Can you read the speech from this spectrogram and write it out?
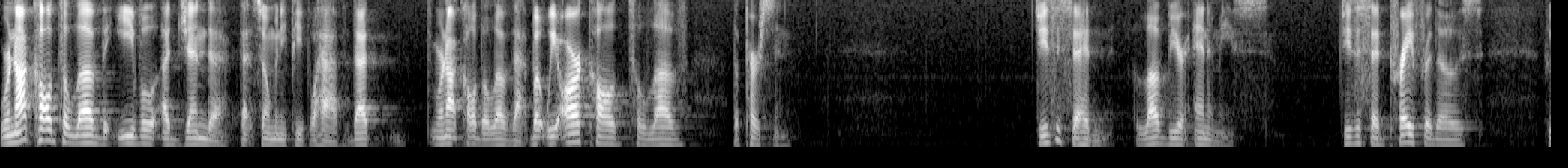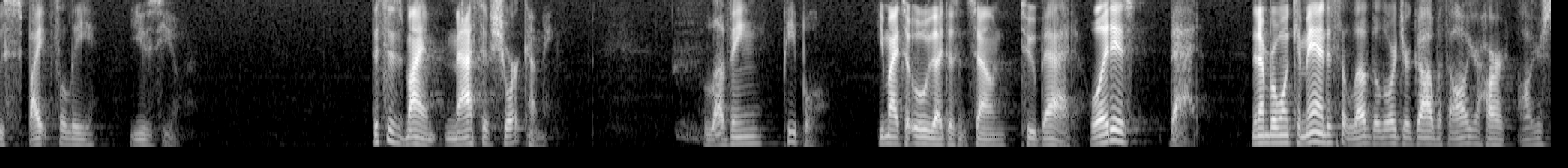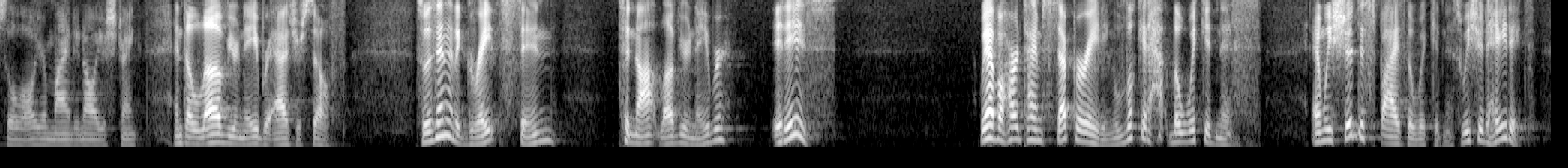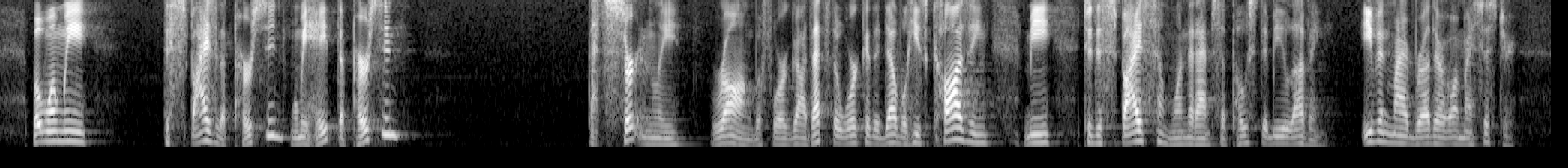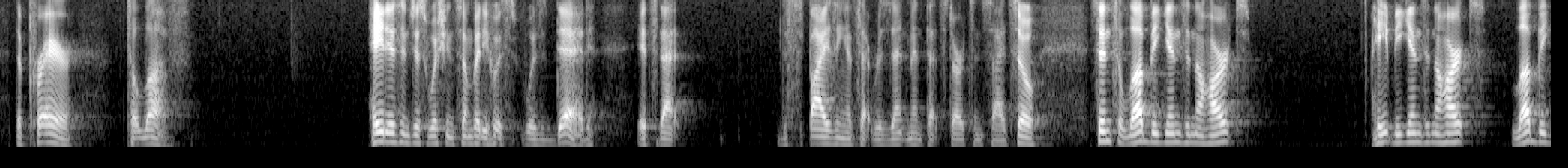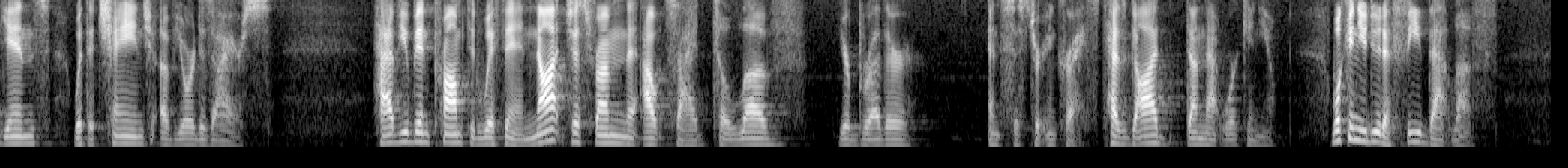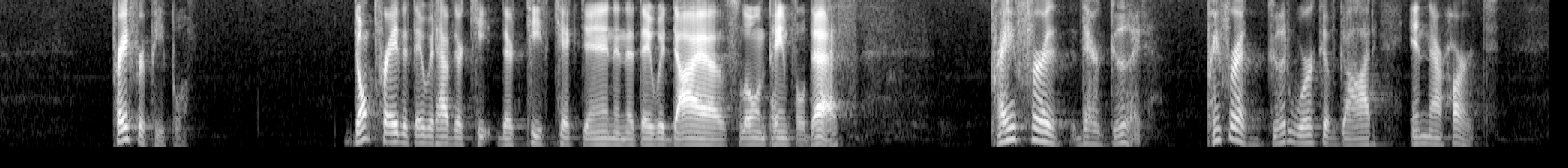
We're not called to love the evil agenda that so many people have. That we're not called to love that, but we are called to love the person. Jesus said, "Love your enemies." Jesus said, "Pray for those who spitefully use you." This is my massive shortcoming. Loving people. You might say, oh, that doesn't sound too bad. Well, it is bad. The number one command is to love the Lord your God with all your heart, all your soul, all your mind, and all your strength, and to love your neighbor as yourself. So, isn't it a great sin to not love your neighbor? It is. We have a hard time separating. Look at the wickedness. And we should despise the wickedness, we should hate it. But when we despise the person, when we hate the person, that's certainly wrong before God. That's the work of the devil. He's causing me to despise someone that I'm supposed to be loving, even my brother or my sister. The prayer to love. Hate isn't just wishing somebody was, was dead, it's that despising, it's that resentment that starts inside. So, since love begins in the heart, hate begins in the heart, love begins with a change of your desires. Have you been prompted within, not just from the outside, to love your brother and sister in Christ? Has God done that work in you? What can you do to feed that love? Pray for people. Don't pray that they would have their, their teeth kicked in and that they would die a slow and painful death. Pray for their good. Pray for a good work of God in their heart.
